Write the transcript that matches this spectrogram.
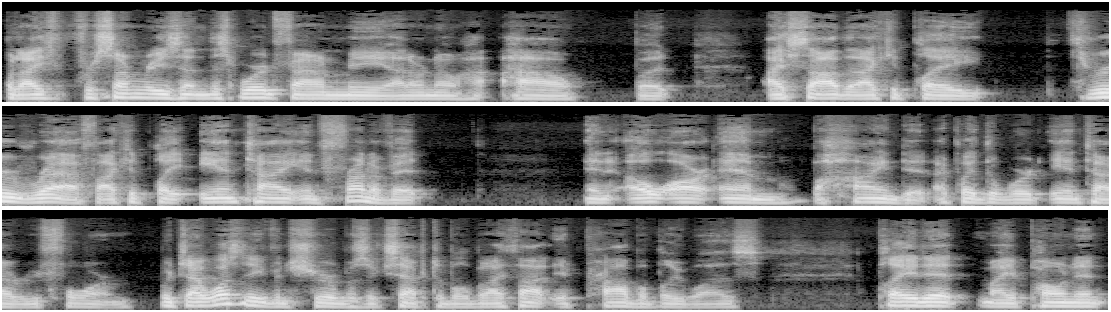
But I, for some reason, this word found me. I don't know how, but I saw that I could play through ref, I could play anti in front of it and ORM behind it. I played the word anti reform, which I wasn't even sure was acceptable, but I thought it probably was. Played it. My opponent,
